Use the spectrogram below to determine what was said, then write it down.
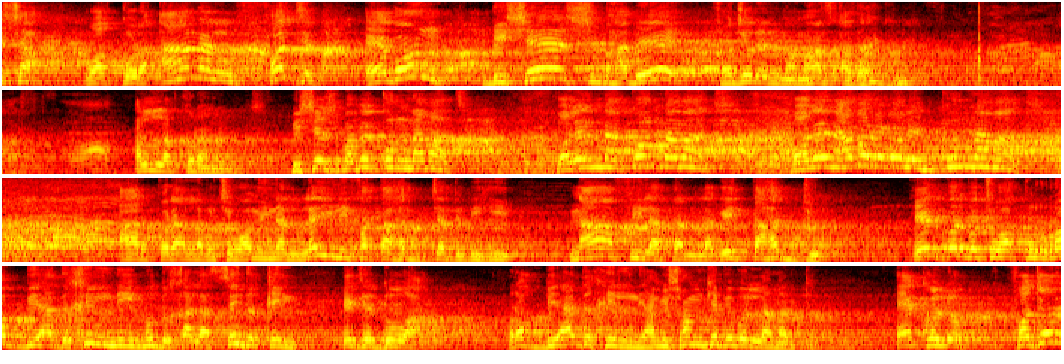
এশা ওয়া কোরআন আল ফজর এবং বিশেষভাবে ফজরের নামাজ আদায় করে আল্লাহ কোরআন বিশেষভাবে কোন নামাজ? বলেন না কোন নামাজ? বলেন, আবারও বলেন, কোন নামাজ? আর পরে আল্লাহ বলছে ওয়ামিনাল লাইলি ফাতাহাজ্জাদ বিহি নাফিলাতান লাগে তাহাজ্জুদ। এরপরে বলছে ওয়াকুর রব্বি আদখিলনি মুদখালা সিদকিন। এই যে দোয়া, রব্বি আদখিলনি। আমি সংক্ষেপে বললাম আর কি। এক হলো ফজর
